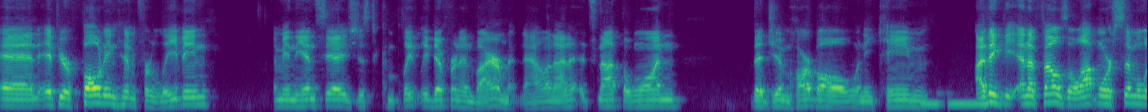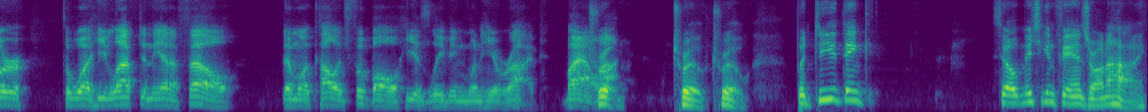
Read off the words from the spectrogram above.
and if you're faulting him for leaving, I mean, the NCAA is just a completely different environment now. And I, it's not the one that Jim Harbaugh, when he came, I think the NFL is a lot more similar to what he left in the NFL than what college football he is leaving when he arrived by a true. lot. True, true. But do you think so? Michigan fans are on a high.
